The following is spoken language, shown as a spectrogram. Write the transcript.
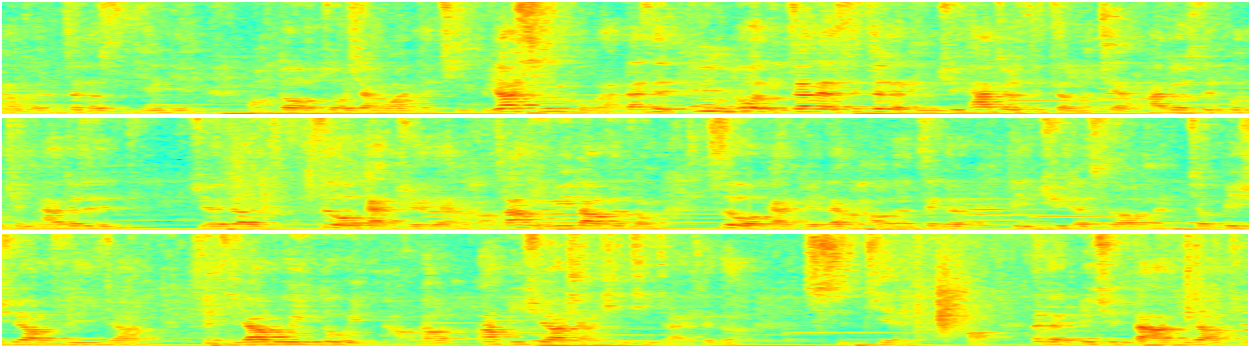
那可能这个时间点哦都有做相关的记录，比较辛苦啦。但是如果你真的是这个邻居，他就是怎么讲，他就是不听，他就是。觉得自我感觉良好。当你遇到这种自我感觉良好的这个邻居的时候呢，你就必须要注意，要自己要录音录影好，那那必须要详细记载这个时间，好，那个必须大家必须要听。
